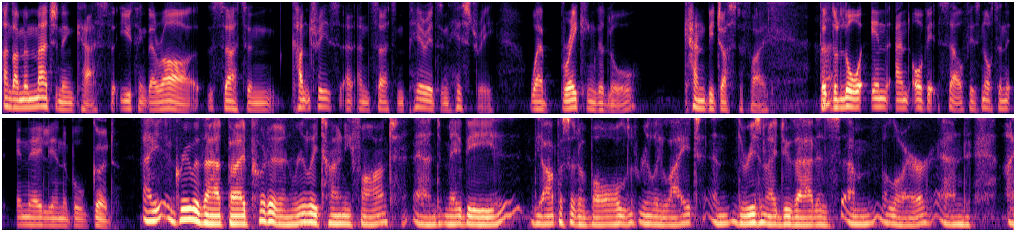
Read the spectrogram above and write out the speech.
And I'm imagining, Cass, that you think there are certain countries and certain periods in history where breaking the law can be justified that the law in and of itself is not an inalienable good. I agree with that, but I put it in really tiny font and maybe the opposite of bold, really light. And the reason I do that is I'm a lawyer, and I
